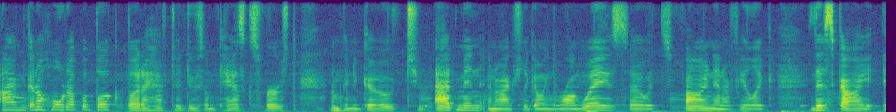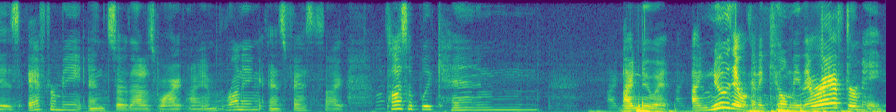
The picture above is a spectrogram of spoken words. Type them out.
I'm gonna hold up a book, but I have to do some tasks first. I'm gonna go to admin, and I'm actually going the wrong way, so it's fine, and I feel like this guy is after me, and so that is why I am running as fast as I possibly can. I knew it. I knew they were gonna kill me. They were after me.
